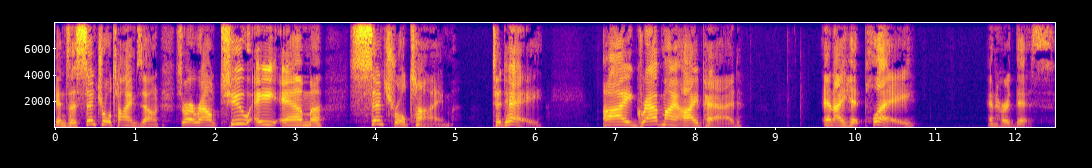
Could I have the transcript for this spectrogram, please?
in the central time zone. So around 2 a.m. central time today, I grabbed my iPad and I hit play and heard this.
